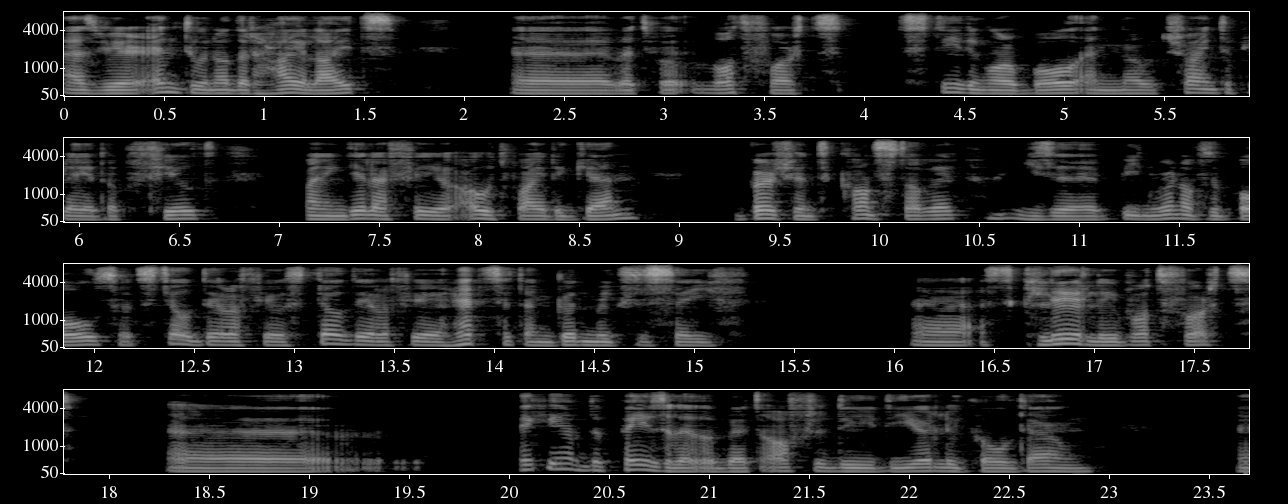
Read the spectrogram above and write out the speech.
as we're into another highlight uh, with Watford stealing our ball and now trying to play it upfield, finding Deulofeu out wide again. Bertrand can't stop it. He's uh, been run off the ball, so it's still Deulofeu, still Deulofeu hits it and Gunn makes the save. Uh, it's clearly Watford uh, picking up the pace a little bit after the, the early goal down. Uh,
